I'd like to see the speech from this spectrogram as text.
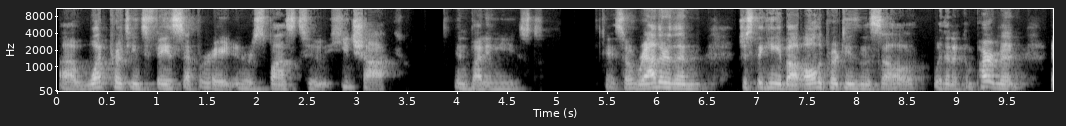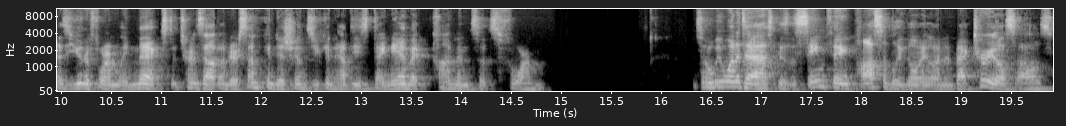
uh, what proteins phase separate in response to heat shock in budding yeast. Okay, so rather than just thinking about all the proteins in the cell within a compartment as uniformly mixed, it turns out under some conditions you can have these dynamic condensates form. So we wanted to ask, is the same thing possibly going on in bacterial cells,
